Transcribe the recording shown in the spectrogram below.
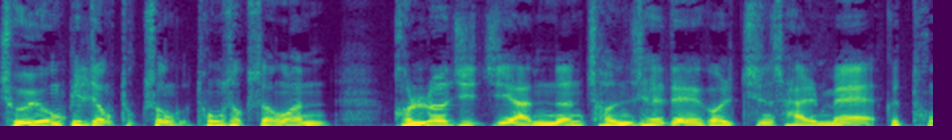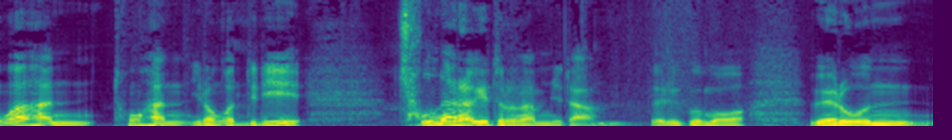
조용필적 통속, 통속성은 걸러지지 않는 전 세대에 걸친 삶의 그 통화한 통한 이런 것들이 음. 적나라하게 드러납니다. 음. 그리고 뭐 외로운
